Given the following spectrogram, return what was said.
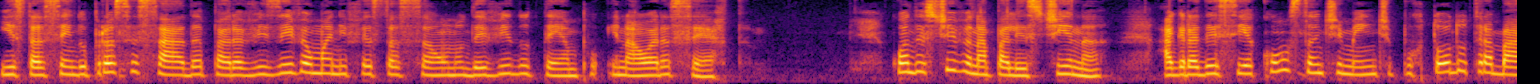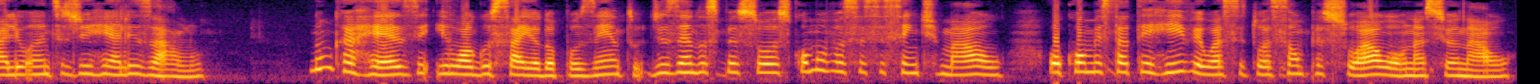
e está sendo processada para visível manifestação no devido tempo e na hora certa. Quando estive na Palestina, agradecia constantemente por todo o trabalho antes de realizá-lo. Nunca reze e logo saia do aposento dizendo às pessoas como você se sente mal ou como está terrível a situação pessoal ou nacional.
